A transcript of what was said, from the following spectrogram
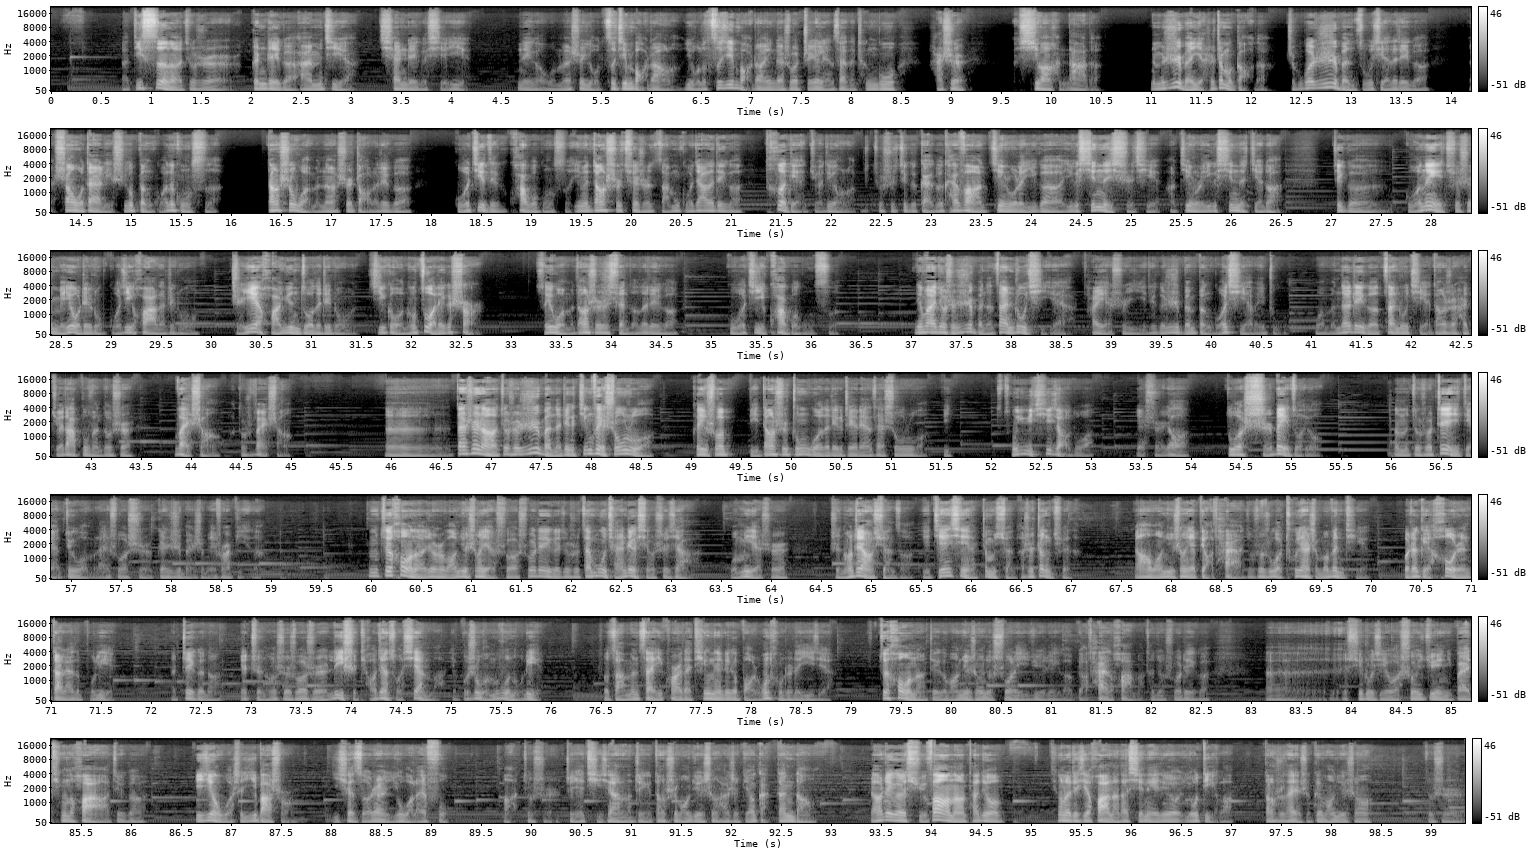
呃，第四呢就是跟这个 M G 啊签这个协议，那个我们是有资金保障了，有了资金保障，应该说职业联赛的成功还是希望很大的。那么日本也是这么搞的，只不过日本足协的这个商务代理是由本国的公司，当时我们呢是找了这个。国际的这个跨国公司，因为当时确实咱们国家的这个特点决定了，就是这个改革开放进入了一个一个新的时期啊，进入了一个新的阶段。这个国内确实没有这种国际化的这种职业化运作的这种机构能做这个事儿，所以我们当时是选择的这个国际跨国公司。另外就是日本的赞助企业，它也是以这个日本本国企业为主。我们的这个赞助企业当时还绝大部分都是外商，都是外商。嗯，但是呢，就是日本的这个经费收入，可以说比当时中国的这个职业联赛收入，比从预期角度也是要多十倍左右。那么就说这一点对我们来说是跟日本是没法比的。那么最后呢，就是王俊生也说说这个就是在目前这个形势下，我们也是只能这样选择，也坚信这么选择是正确的。然后王俊生也表态啊，就说如果出现什么问题或者给后人带来的不利。那这个呢，也只能是说是历史条件所限吧，也不是我们不努力。说咱们在一块儿再听听这个宝荣同志的意见。最后呢，这个王俊生就说了一句这个表态的话嘛，他就说这个，呃，徐主席，我说一句你不爱听的话啊，这个，毕竟我是一把手，一切责任由我来负，啊，就是这也体现了这个当时王俊生还是比较敢担当。然后这个许放呢，他就听了这些话呢，他心里也就有底了。当时他也是跟王俊生，就是。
